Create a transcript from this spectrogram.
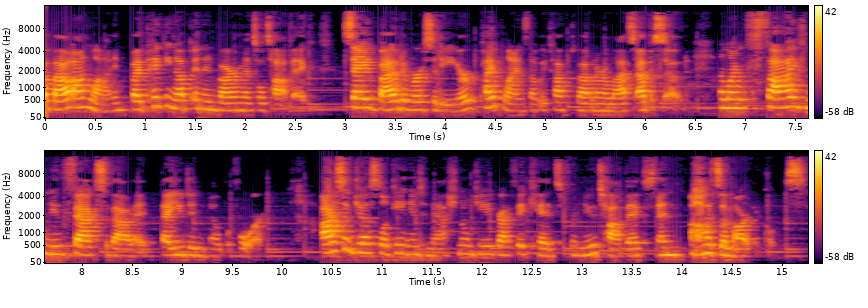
about online by picking up an environmental topic, say biodiversity or pipelines that we talked about in our last episode, and learn five new facts about it that you didn't know before. I suggest looking into National Geographic Kids for new topics and awesome articles.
